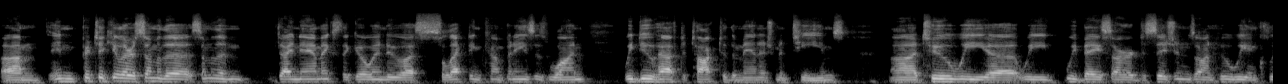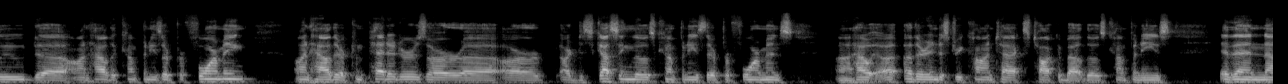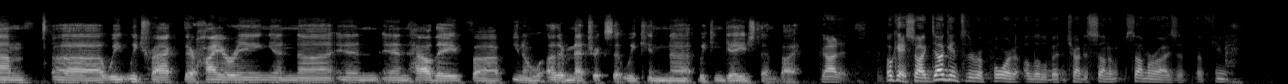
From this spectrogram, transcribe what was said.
Um, in particular, some of the some of the dynamics that go into us selecting companies is one, we do have to talk to the management teams. Uh, two, we uh, we we base our decisions on who we include, uh, on how the companies are performing, on how their competitors are uh, are are discussing those companies, their performance, uh, how uh, other industry contacts talk about those companies. And then um, uh, we, we track their hiring and, uh, and, and how they've, uh, you know, other metrics that we can, we can gauge them by. Got it. Okay, so I dug into the report a little bit and tried to sum, summarize a, a, few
